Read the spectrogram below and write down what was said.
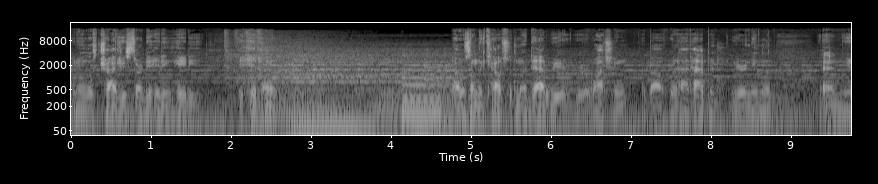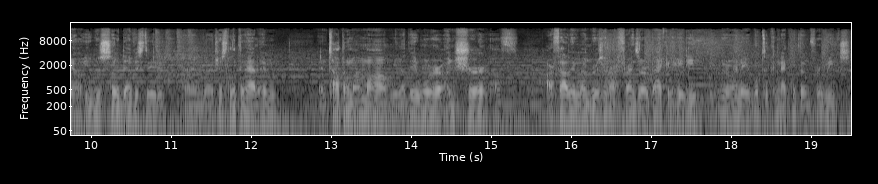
you know, those tragedies started hitting Haiti. It hit home. I was on the couch with my dad. We were, we were watching about what had happened. We were in England, and you know, he was so devastated. And uh, just looking at him and talking to my mom, you know, they were unsure of our family members and our friends that are back in Haiti. We weren't able to connect with them for weeks.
